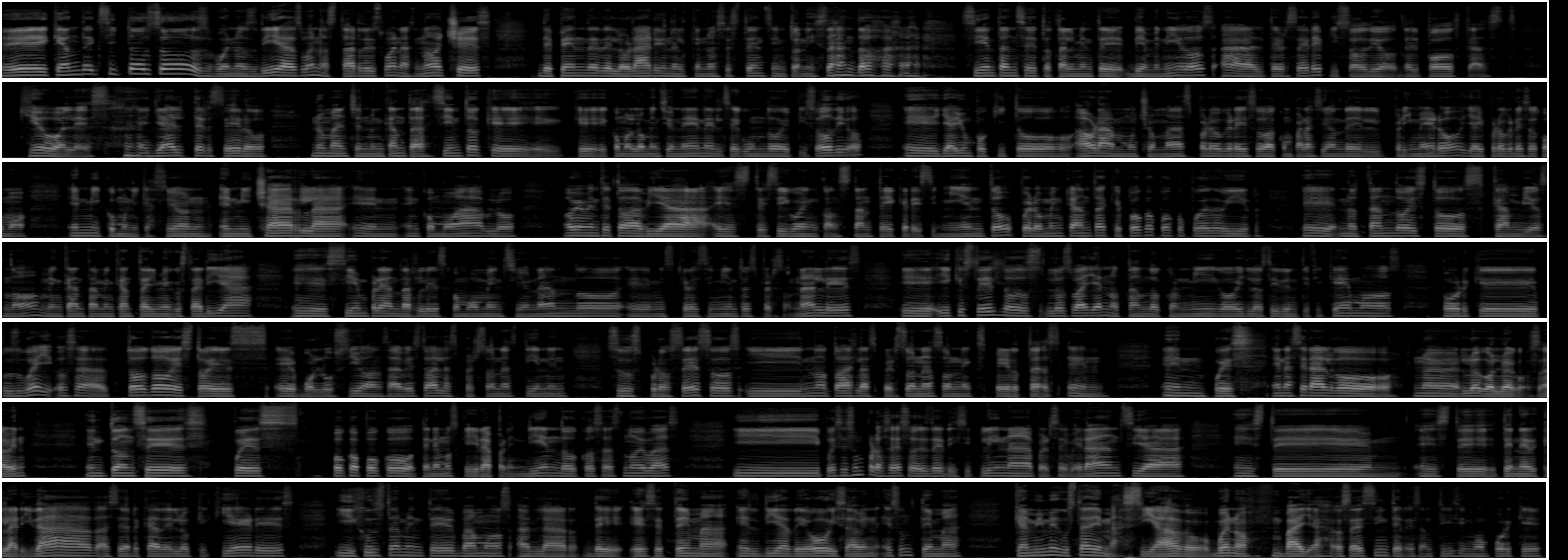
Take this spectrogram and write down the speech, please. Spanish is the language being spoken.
Hey, ¿qué onda exitosos? Buenos días, buenas tardes, buenas noches. Depende del horario en el que nos estén sintonizando. Siéntanse totalmente bienvenidos al tercer episodio del podcast. ¿Qué ya el tercero. No manchen, me encanta. Siento que, que como lo mencioné en el segundo episodio, eh, ya hay un poquito, ahora mucho más progreso a comparación del primero, ya hay progreso como en mi comunicación, en mi charla, en, en cómo hablo. Obviamente todavía este sigo en constante crecimiento, pero me encanta que poco a poco puedo ir eh, notando estos cambios, ¿no? Me encanta, me encanta y me gustaría eh, siempre andarles como mencionando eh, mis crecimientos personales eh, y que ustedes los, los vayan notando conmigo y los identifiquemos porque pues güey, o sea, todo esto es evolución, ¿sabes? Todas las personas tienen sus procesos y no todas las personas son expertas en en pues en hacer algo luego luego, ¿saben? Entonces, pues poco a poco tenemos que ir aprendiendo cosas nuevas y pues es un proceso, es de disciplina, perseverancia, este este tener claridad acerca de lo que quieres y justamente vamos a hablar de ese tema el día de hoy, ¿saben? Es un tema que a mí me gusta demasiado. Bueno, vaya, o sea, es interesantísimo porque,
